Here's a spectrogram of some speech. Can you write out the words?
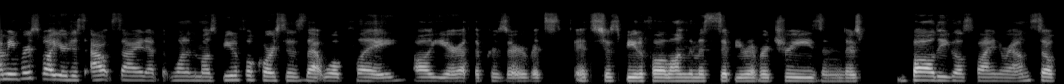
I mean, first of all, you're just outside at the, one of the most beautiful courses that we'll play all year at the preserve. It's it's just beautiful along the Mississippi River, trees, and there's bald eagles flying around. So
